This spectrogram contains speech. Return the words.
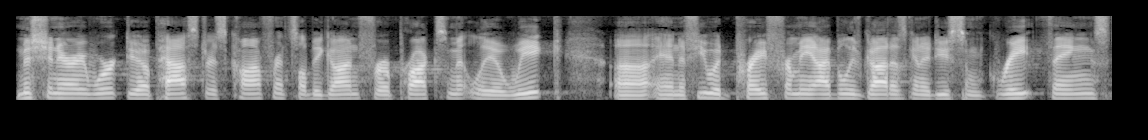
missionary work, do a pastor's conference. I'll be gone for approximately a week. Uh, and if you would pray for me, I believe God is going to do some great things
